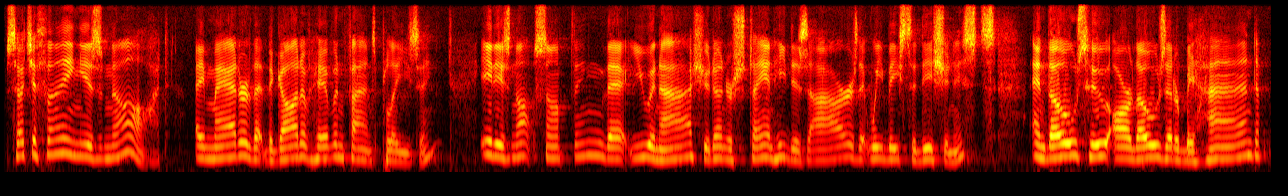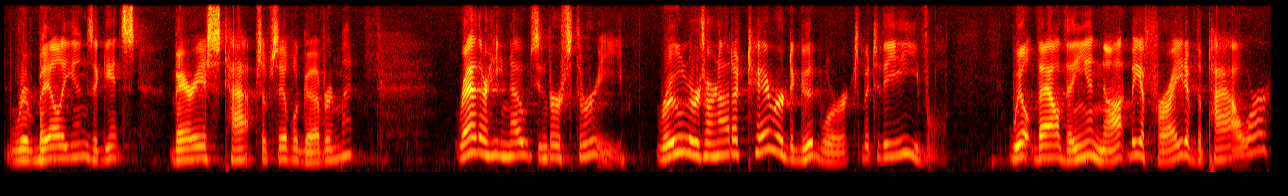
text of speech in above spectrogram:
Such a thing is not a matter that the God of heaven finds pleasing. It is not something that you and I should understand. He desires that we be seditionists and those who are those that are behind rebellions against various types of civil government. Rather, he notes in verse 3 Rulers are not a terror to good works, but to the evil. Wilt thou then not be afraid of the power?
